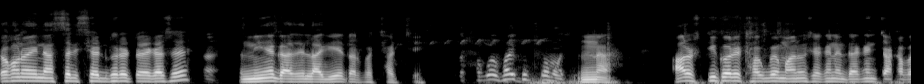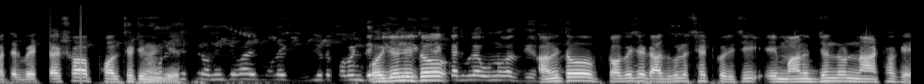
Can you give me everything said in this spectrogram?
তখন ওই নার্সারি সেট ঘরে ট্যাগ আছে হ্যাঁ। নিয়ে গাছে লাগিয়ে তারপর ছাড়ছি। ঠকবার খুব কম আছে না। আর কি করে ঠকবে মানুষ? এখানে দেখেন চাকাপাতের বেডটা সব ফল সেটিং হয়ে গিয়েছে। ওই জন্যই তো- আমি তো টবে যে গাছগুলো সেট করেছি এই মানুষজন না ঠকে।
